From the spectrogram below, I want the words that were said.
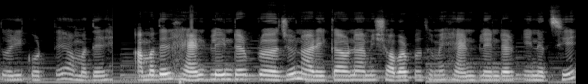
তৈরি করতে আমাদের আমাদের হ্যান্ড ব্লেন্ডার প্রয়োজন আর এই কারণে আমি সবার প্রথমে হ্যান্ড ব্লেন্ডার কিনেছি।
